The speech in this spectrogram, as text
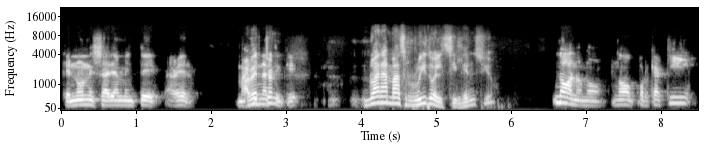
que no necesariamente, a ver, imagínate que... ¿No hará más ruido el silencio? No, no, no, no, porque aquí,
